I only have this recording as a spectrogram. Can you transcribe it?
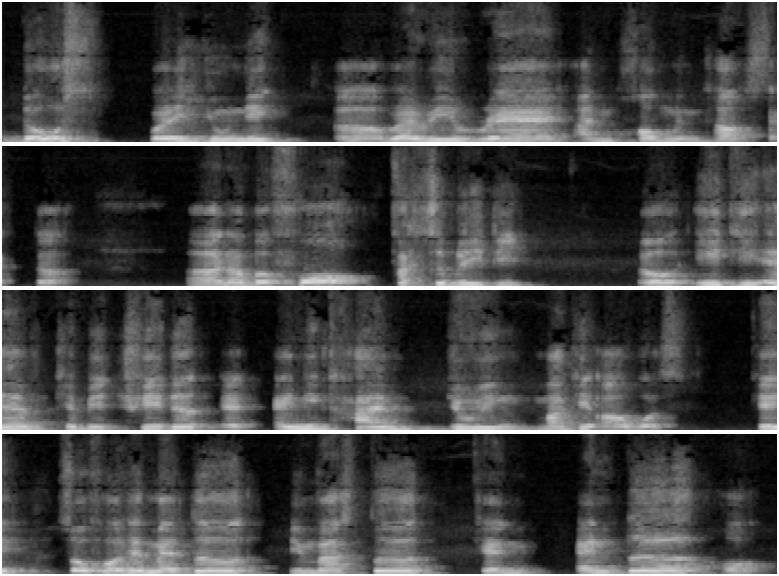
those very unique, uh, very rare, uncommon kind of sector. Uh, number four, flexibility. So ETF can be traded at any time during market hours. Okay, so for that matter, investor can enter or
